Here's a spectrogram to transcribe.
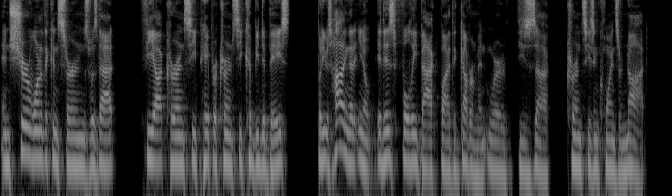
And sure, one of the concerns was that fiat currency, paper currency could be debased. But he was highlighting that, you know, it is fully backed by the government where these uh, currencies and coins are not.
